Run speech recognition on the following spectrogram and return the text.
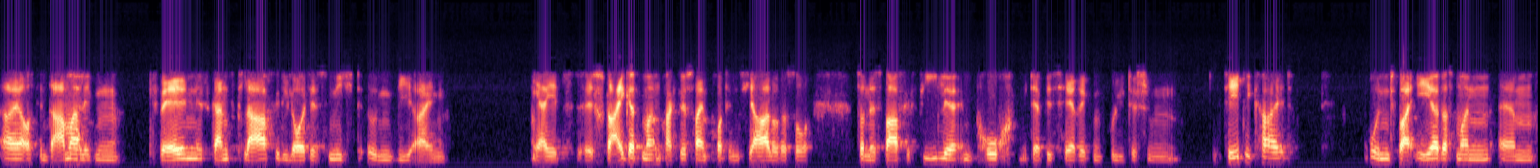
Äh, aus den damaligen Quellen ist ganz klar für die Leute ist nicht irgendwie ein, ja, jetzt äh, steigert man praktisch sein Potenzial oder so, sondern es war für viele ein Bruch mit der bisherigen politischen Tätigkeit und war eher, dass man ähm,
